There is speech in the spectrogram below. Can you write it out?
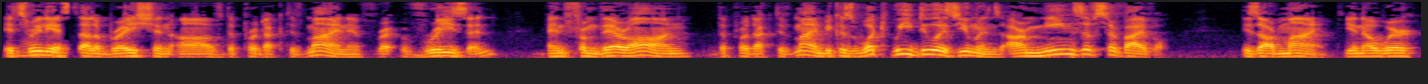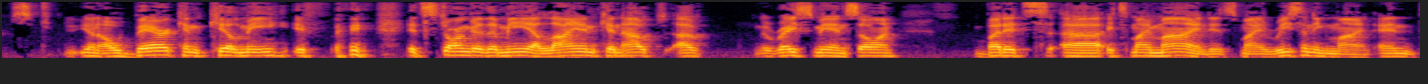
it's really a celebration of the productive mind, of, of reason, and from there on, the productive mind. Because what we do as humans, our means of survival, is our mind. You know, we're, you know, a bear can kill me if it's stronger than me. A lion can out, out race me, and so on but it's uh, it's my mind, it's my reasoning mind, and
